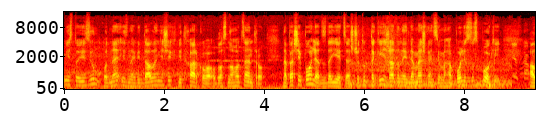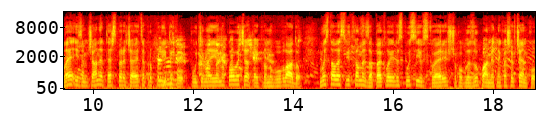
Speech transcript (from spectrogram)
Місто Ізюм одне із найвіддаленіших від Харкова обласного центру. На перший погляд здається, що тут такий жаданий для мешканців мегаполісу спокій. Але ізюмчани теж сперечаються про політику Путіна і Януковича та й про нову владу. Ми стали свідками запеклої дискусії в сквері, що поблизу пам'ятника Шевченку.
